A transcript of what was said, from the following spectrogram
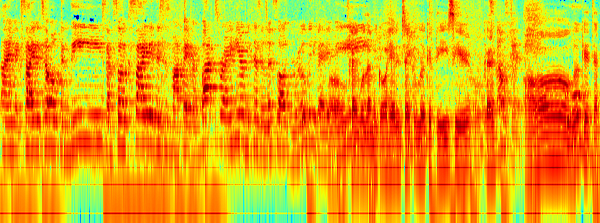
I'm excited to open these. I'm so excited. This is my favorite box right here because it looks all groovy, baby. Okay, well let me go ahead and take a look at these here. Okay. Ooh, it smells good. Oh, look at that.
